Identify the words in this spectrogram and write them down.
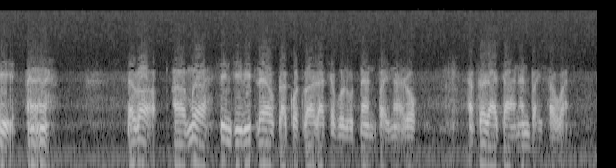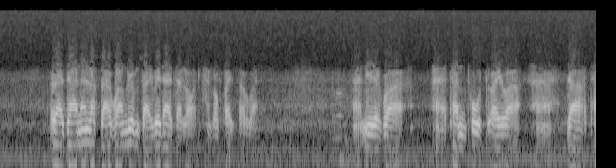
นี่แล้วก็เมื่อสิ้นชีวิตแล้วปรากฏว่าราชบุรุษนั้นไปนรกพระราชานั้นไปสวรรค์ พระราชานั้นรักษาความเลื่อมใสไว้ได้ตลอดท่านก็ไปสวรรค์นี่เรียกว่าท่านพูดไว้ว่าอย่าท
